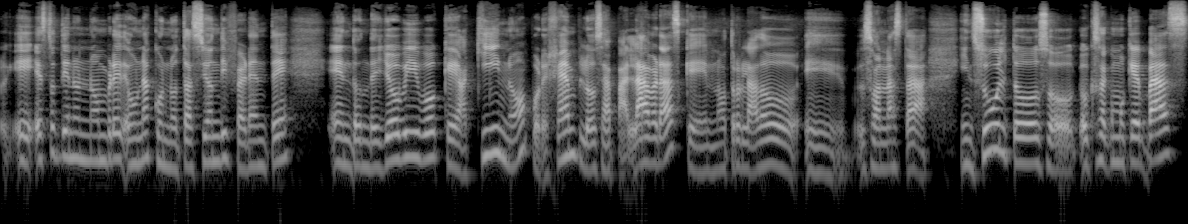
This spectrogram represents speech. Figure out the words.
Eh, esto tiene un nombre, una connotación diferente en donde yo vivo que aquí, ¿no? Por ejemplo, o sea, palabras que en otro lado eh, son hasta insultos o, o sea, como que vas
